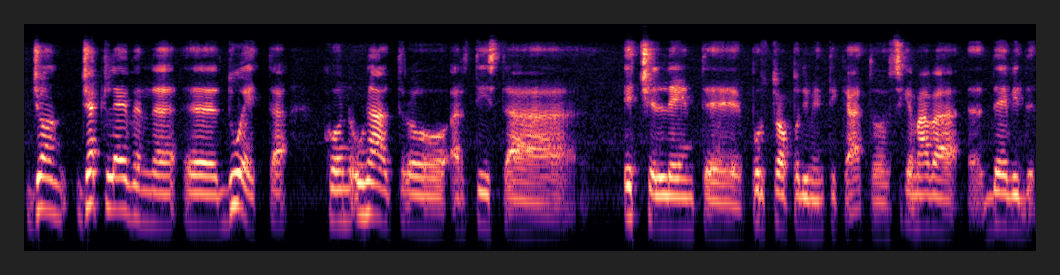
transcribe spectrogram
John, Jack Leven eh, duetta con un altro artista eccellente, purtroppo dimenticato, si chiamava eh, David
